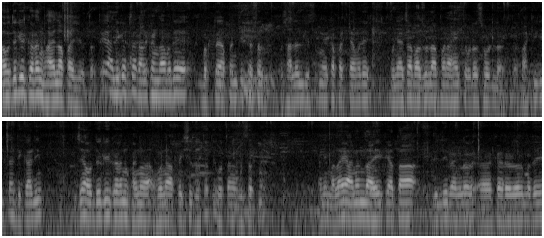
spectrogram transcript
औद्योगिकरण व्हायला पाहिजे होतं ते अलीकडच्या कालखंडामध्ये बघतोय आपण की तसं झालेलं दिसत नाही. एका पट्ट्यामध्ये पुण्याच्या बाजूला आपण आहे तेवढं सोडलं. तर बाकीच्या ठिकाणी जे औद्योगिकरण होणं होणं अपेक्षित होतं ते होताना दिसत नाही. आणि मलाही आनंद आहे की आता दिल्ली बँगलोर कॉरिडॉरमध्ये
